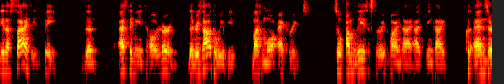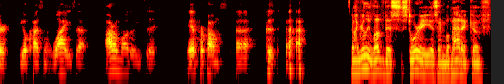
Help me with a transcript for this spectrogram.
data size is big, the estimate or learn, the result will be much more accurate. So from these three points, I, I think I could answer your question. Why is uh, our model is uh, it performs uh, good? So I really love this story as emblematic of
